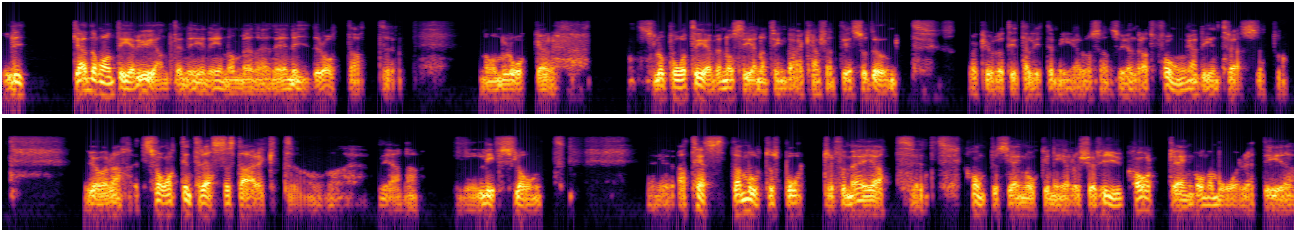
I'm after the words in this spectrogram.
Likadant är det ju egentligen inom en, en, en idrott att eh, någon råkar slå på tvn och se någonting där kanske inte är så dumt. Det var kul att titta lite mer och sen så gäller det att fånga det intresset. Och göra ett svagt intresse starkt och gärna livslångt. Eh, att testa motorsport för mig att ett kompisgäng åker ner och kör hyrkart en gång om året, det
